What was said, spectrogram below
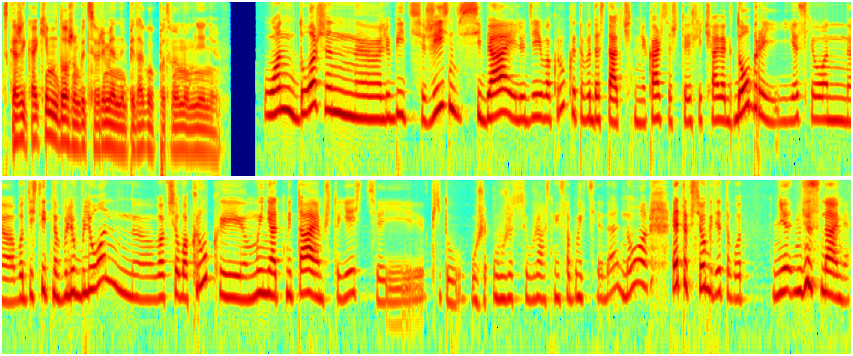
Скажи, каким должен быть современный педагог, по твоему мнению? он должен э, любить жизнь, себя и людей вокруг, этого достаточно. Мне кажется, что если человек добрый, если он э, вот действительно влюблен э, во все вокруг, и мы не отметаем, что есть и какие-то ужасы, ужасные события, да, но это все где-то вот не, не с нами.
